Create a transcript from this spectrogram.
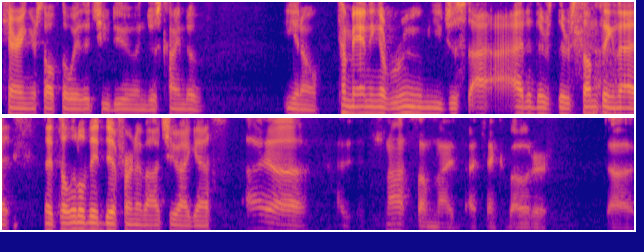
carrying yourself the way that you do and just kind of, you know, commanding a room? You just, I, I, there's, there's something that, that's a little bit different about you, I guess. I, uh, it's not something I, I think about or uh,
